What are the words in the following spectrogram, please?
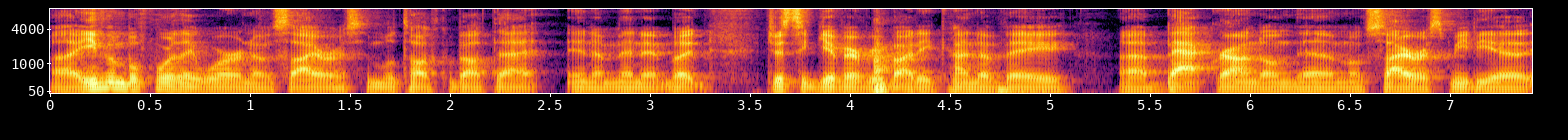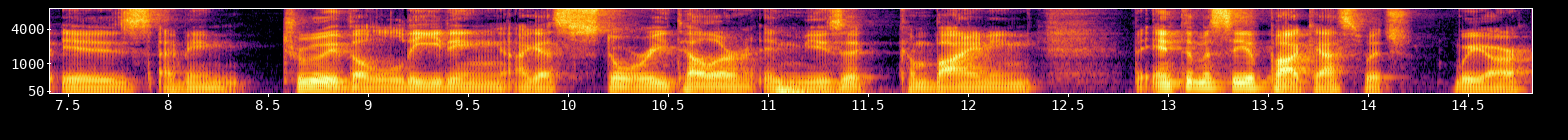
uh, even before they were an Osiris. And we'll talk about that in a minute. But just to give everybody kind of a uh, background on them, Osiris Media is, I mean, truly the leading, I guess, storyteller in music, combining the intimacy of podcasts, which we are,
